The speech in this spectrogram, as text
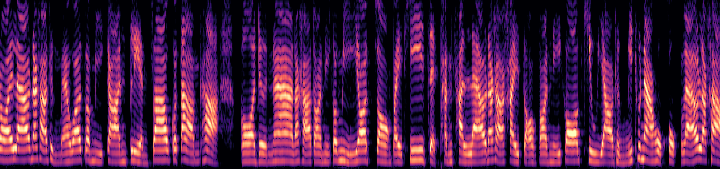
ร้อยแล้วนะคะ ถึงแม้ว่าจะมีการเปลี่ยนเจ้าก็ตามค่ะ ก็เดินหน้านะคะ ตอนนี้ก็มียอดจองไปที่ 7,000 คันแล้วนะคะ ใครจองตอนนี้ก็คิวยาวถึงมิถุนา66 แล้วล่ะค่ะ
